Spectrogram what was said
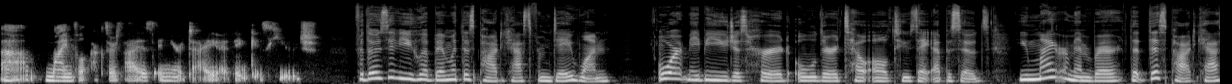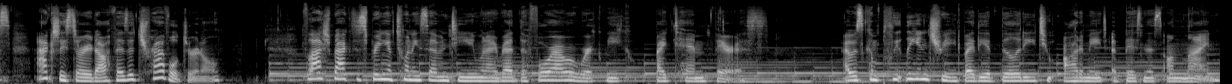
um, mindful exercise in your day, I think, is huge. For those of you who have been with this podcast from day one, or maybe you just heard older Tell All Tuesday episodes, you might remember that this podcast actually started off as a travel journal. Flashback to spring of 2017 when I read The 4 Hour Work Week by Tim Ferriss. I was completely intrigued by the ability to automate a business online.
